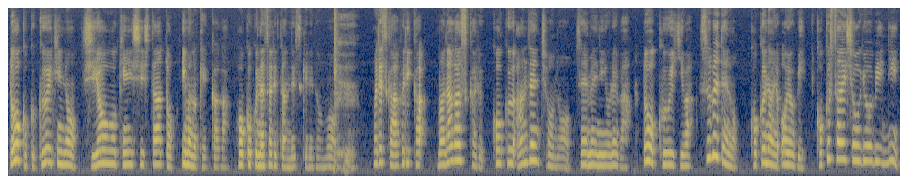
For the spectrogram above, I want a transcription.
同国空域の使用を禁止した後、今の結果が報告なされたんですけれども、えまあ、ですがアフリカ、マダガスカル航空安全庁の声明によれば、同空域はすべての国内及び国際商業便に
